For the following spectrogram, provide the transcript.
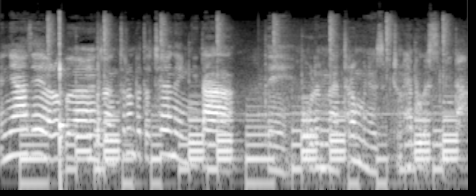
안녕하세요 음. 여러분. 저는 트럼펫터 최은혜입니다. 네 오랜만에 트럼본 연습 좀 해보겠습니다.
